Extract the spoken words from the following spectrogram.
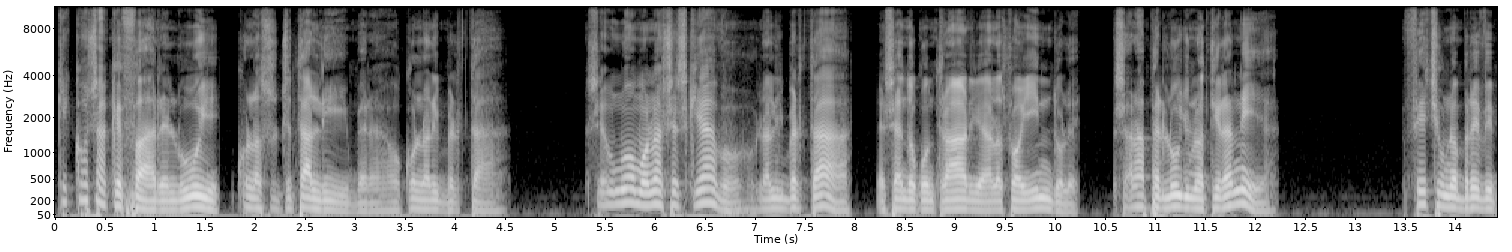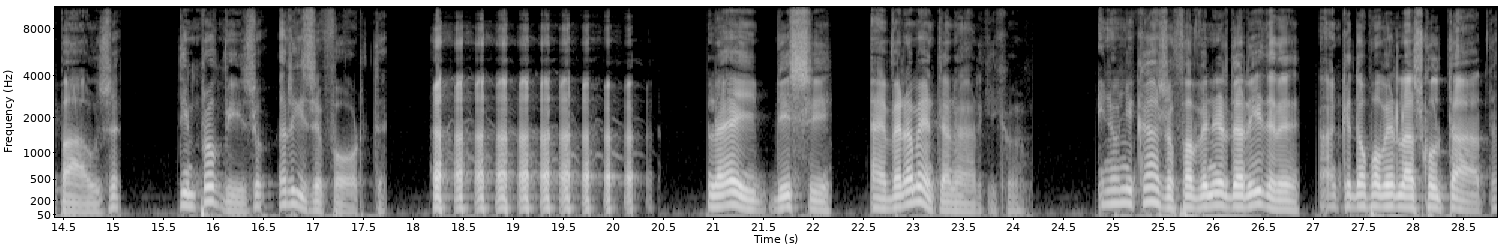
che cosa ha a che fare lui con la società libera o con la libertà? Se un uomo nasce schiavo, la libertà, essendo contraria alla sua indole, sarà per lui una tirannia. Fece una breve pausa, d'improvviso rise forte. Lei, dissi, è veramente anarchico. In ogni caso fa venire da ridere, anche dopo averla ascoltata,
